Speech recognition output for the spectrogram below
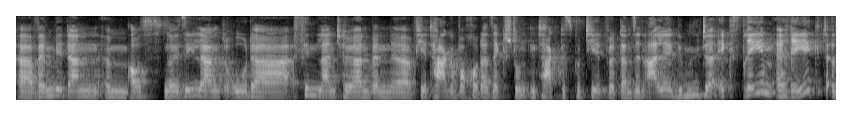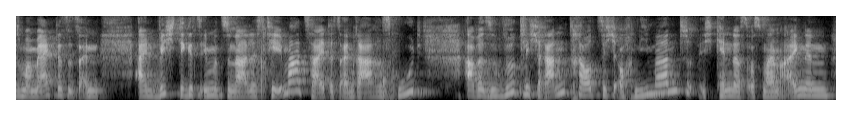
Äh, wenn wir dann ähm, aus Neuseeland oder Finnland hören, wenn eine Vier-Tage-Woche oder Sechs-Stunden-Tag diskutiert wird, dann sind alle Gemüter extrem erregt. Also man merkt, das ist ein, ein wichtiges emotionales Thema. Zeit ist ein rares Gut. Aber so wirklich ran traut sich auch niemand. Ich kenne das aus meinem eigenen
